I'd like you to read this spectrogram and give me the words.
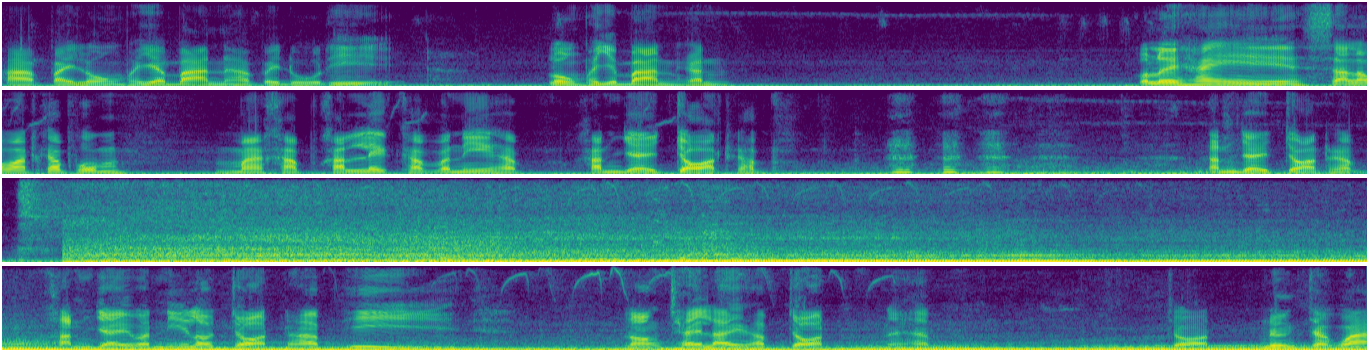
พาไปโรงพยาบาลนะครับ ไปดูที่โรงพยาบาลกัน ก็เลยให้สารวัตรครับ ผมมาขับคันเล็กครับวันนี้ครับ คันใหญ่จอดครับ คันใหญ่จอดครับคันใหญ่วันนี้เราจอดนะครับที่น้องใช้ไรครับจอดนะครับ จอดเนื่องจากว่า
